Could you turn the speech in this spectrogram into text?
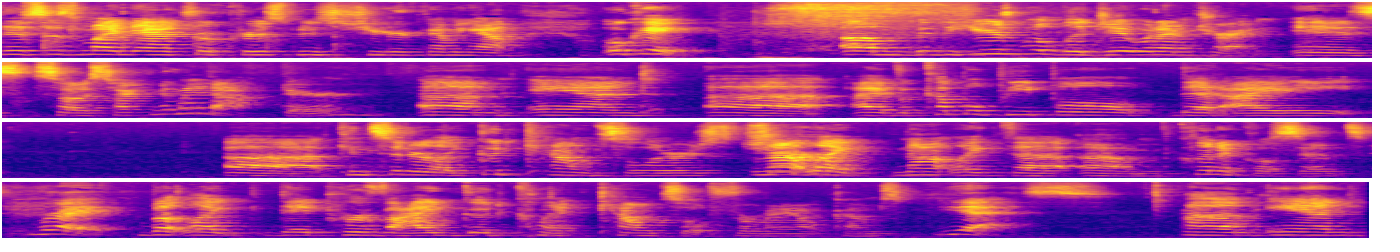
This is my natural Christmas cheer coming out. Okay, um, but here's what legit what I'm trying is. So I was talking to my doctor, um, and uh, I have a couple people that I uh, consider like good counselors, Sure. not like not like the um, clinical sense, Right. but like they provide good cl- counsel for my outcomes. Yes. Um, and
